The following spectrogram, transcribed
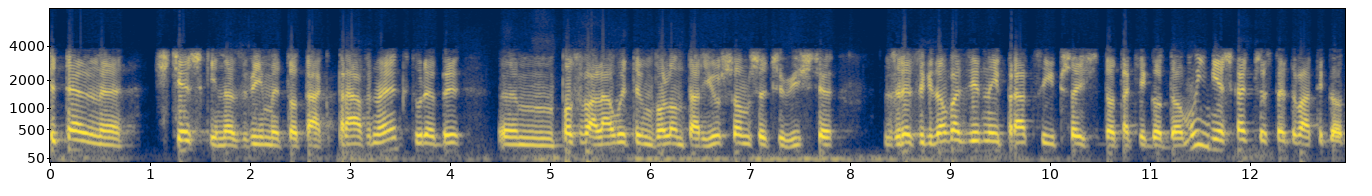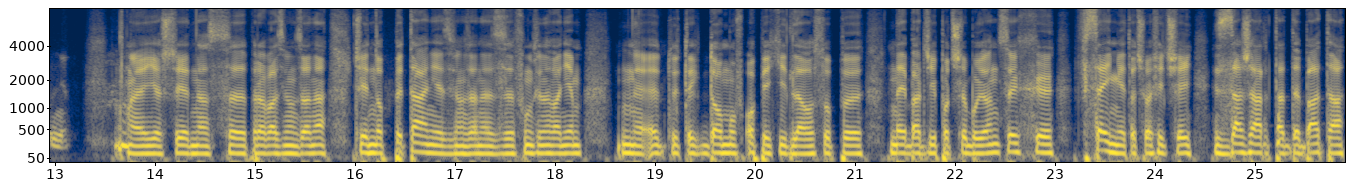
czytelne ścieżki, nazwijmy to tak, prawne, które by um, pozwalały tym wolontariuszom rzeczywiście zrezygnować z jednej pracy i przejść do takiego domu i mieszkać przez te dwa tygodnie. E, jeszcze jedna sprawa związana, czy jedno pytanie związane z funkcjonowaniem e, tych domów opieki dla osób e, najbardziej potrzebujących. W Sejmie toczyła się dzisiaj zażarta debata.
